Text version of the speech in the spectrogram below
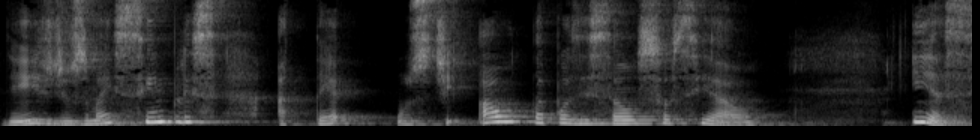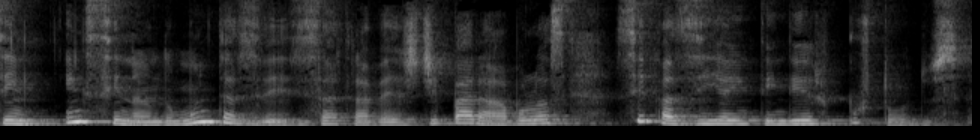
desde os mais simples até os de alta posição social. E assim, ensinando muitas vezes através de parábolas, se fazia entender por todos.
